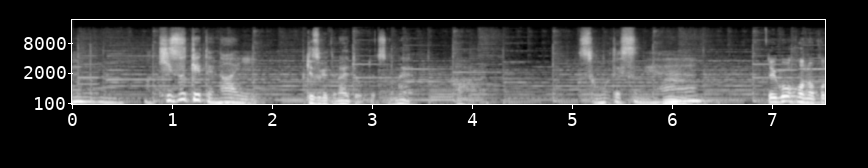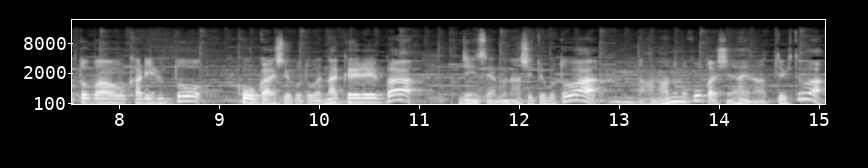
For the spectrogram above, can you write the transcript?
うんまあ気づけてない。気づけてないってことですよね。そうですね、でゴッホの言葉を借りると後悔していることがなければ人生は虚しいということは、あ何でも後悔しないなっていう人は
